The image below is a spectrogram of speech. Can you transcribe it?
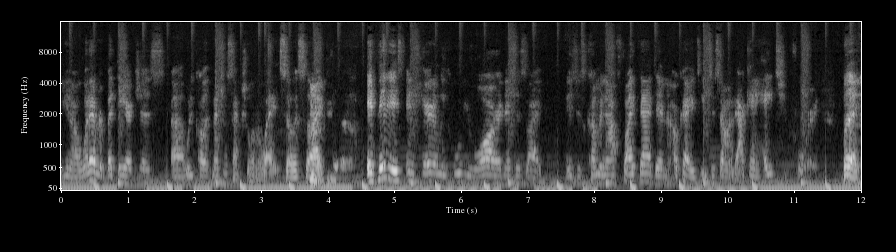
you know, whatever. But they are just, uh, what do you call it, metrosexual in a way. So it's like, if it is inherently who you are, and it's just like, it's just coming off like that, then okay, to each his own. I can't hate you for it. But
